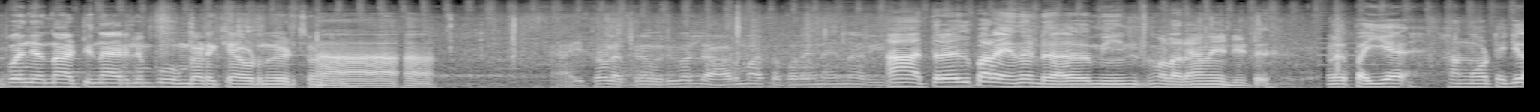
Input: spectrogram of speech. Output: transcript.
ഇപ്പൊ ഞാൻ നാട്ടിൽ നിന്ന് ആരെങ്കിലും പോകുമ്പോ ഇടയ്ക്ക് അവിടെ നിന്ന് മേടിച്ചോണ്ട് ആ അത്ര ഇത് പറയുന്നുണ്ട്. മീൻ വളരാൻ വേണ്ടിട്ട് നമ്മൾ പയ്യെ അങ്ങോട്ടേക്ക്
